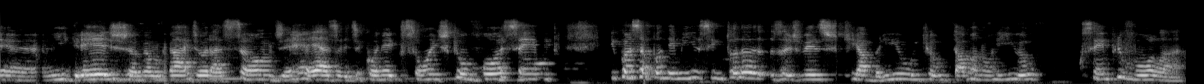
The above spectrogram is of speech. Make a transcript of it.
é, minha igreja, meu lugar de oração, de reza, de conexões que eu vou sempre. E com essa pandemia, assim, todas as vezes que abriu e que eu estava no Rio, eu sempre vou lá.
